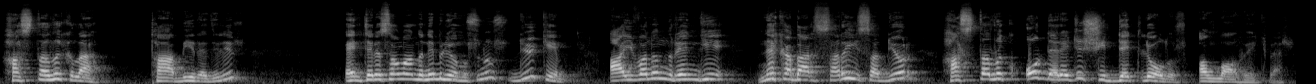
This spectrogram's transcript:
hastalıkla tabir edilir. Enteresan olan da ne biliyor musunuz? Diyor ki ayvanın rengi ne kadar sarıysa diyor hastalık o derece şiddetli olur. Allahu Ekber.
